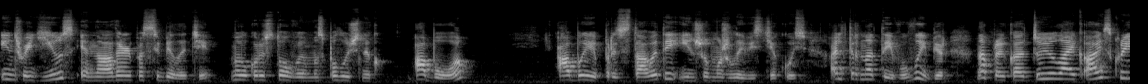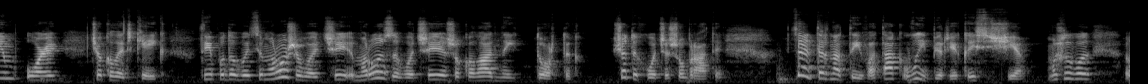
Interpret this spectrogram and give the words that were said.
introduce another possibility. Ми використовуємо сполучник або, аби представити іншу можливість якусь, альтернативу, вибір. Наприклад, do you like ice cream or chocolate cake? Тобі подобається морозиво чи, морозиво чи шоколадний тортик? Що ти хочеш обрати? Це альтернатива, так? Вибір якийсь ще. Можливо, е,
